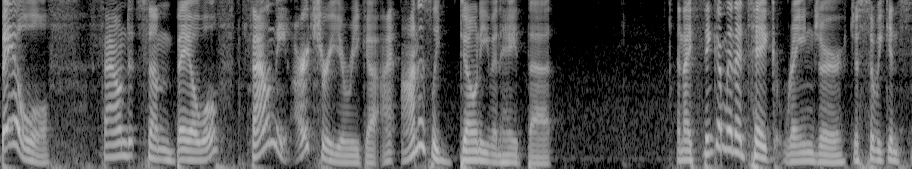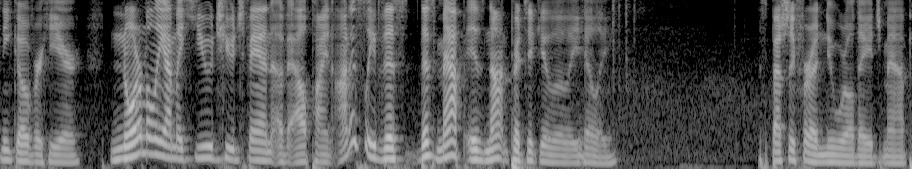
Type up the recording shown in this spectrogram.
Beowulf. Found some Beowulf. Found the archery Eureka. I honestly don't even hate that. And I think I'm going to take Ranger just so we can sneak over here. Normally, I'm a huge, huge fan of Alpine. Honestly, this this map is not particularly hilly especially for a New World Age map.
